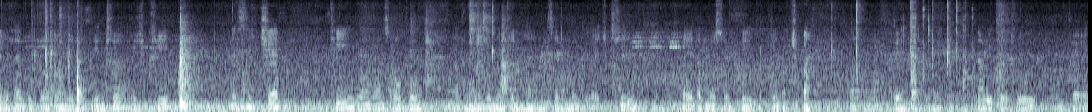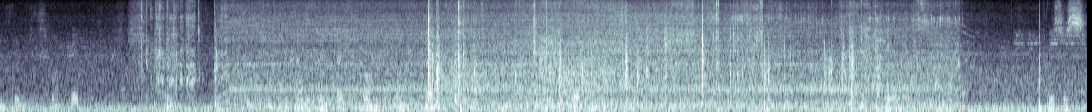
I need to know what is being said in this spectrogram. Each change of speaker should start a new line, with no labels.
later we have the program with the printer HP this is jet T1102 và ក្នុងនេះវាមានបញ្ហាផ្សេងមួយគឺ HP A1102 គឺ print អត់ច្បាស់បាទវា print បាត់នេះ now we go to printer and print this one page now we can start from computer program this is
